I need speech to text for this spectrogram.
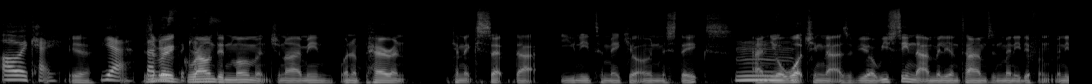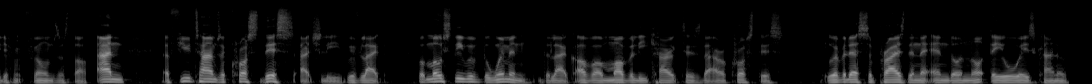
oh, okay. Yeah. Yeah. It's that a very the case." grounding moment, you know what I mean? When a parent can accept that you need to make your own mistakes and you're Mm. watching that as a viewer. We've seen that a million times in many different many different films and stuff. And a few times across this actually with like but mostly with the women, the like other motherly characters that are across this. Whether they're surprised in the end or not, they always kind of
